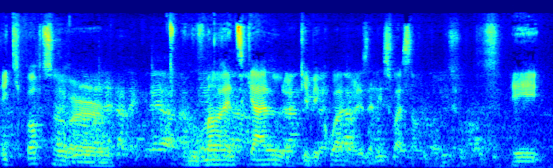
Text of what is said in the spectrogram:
et qui porte sur un, mouvement radical québécois dans les années 60. Et en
